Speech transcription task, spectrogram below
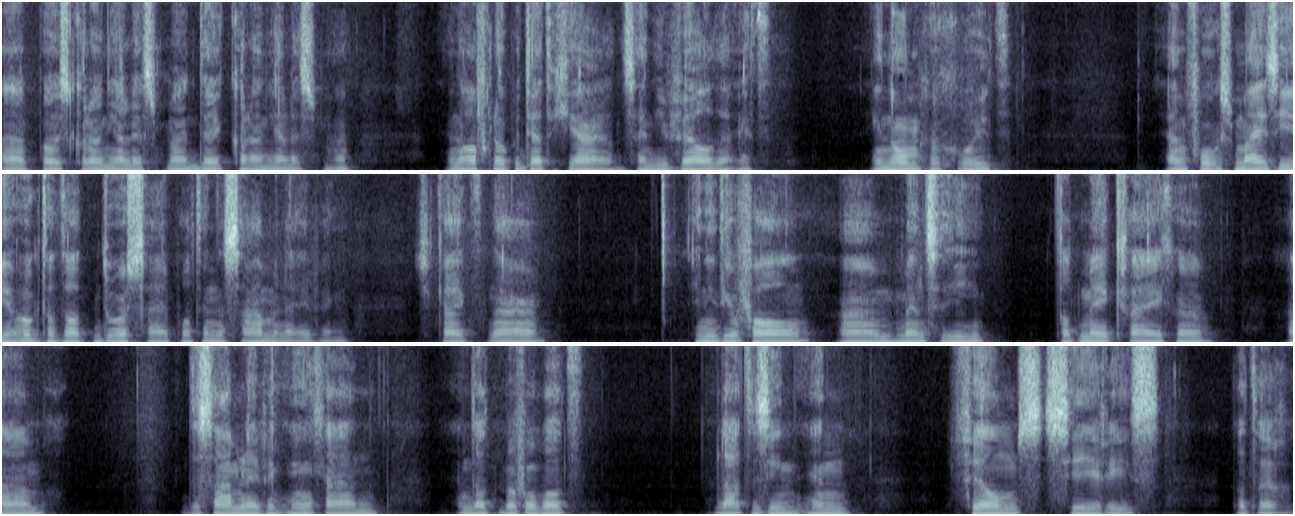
uh, postkolonialisme, decolonialisme. In de afgelopen 30 jaar zijn die velden echt enorm gegroeid. En volgens mij zie je ook dat dat doorcijpelt in de samenleving. Als je kijkt naar in ieder geval um, mensen die dat meekrijgen, um, de samenleving ingaan en dat bijvoorbeeld laten zien in films, series, dat er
